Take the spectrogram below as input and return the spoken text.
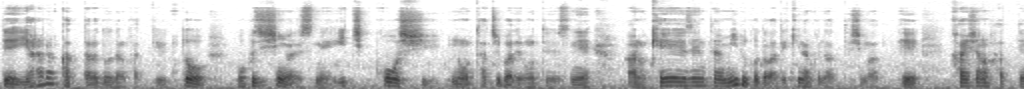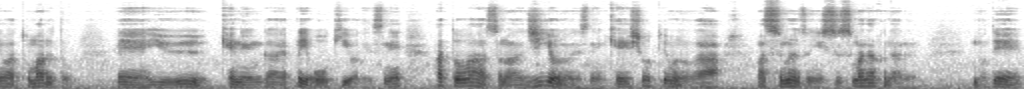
で、やらなかったらどうなるかっていうと、僕自身がですね、一講師の立場でもってですね、あの、経営全体を見ることができなくなってしまって、会社の発展は止まると。えいう懸念がやっぱり大きいわけですね。あとは、その事業のですね、継承というものが、まスムーズに進まなくなるので、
